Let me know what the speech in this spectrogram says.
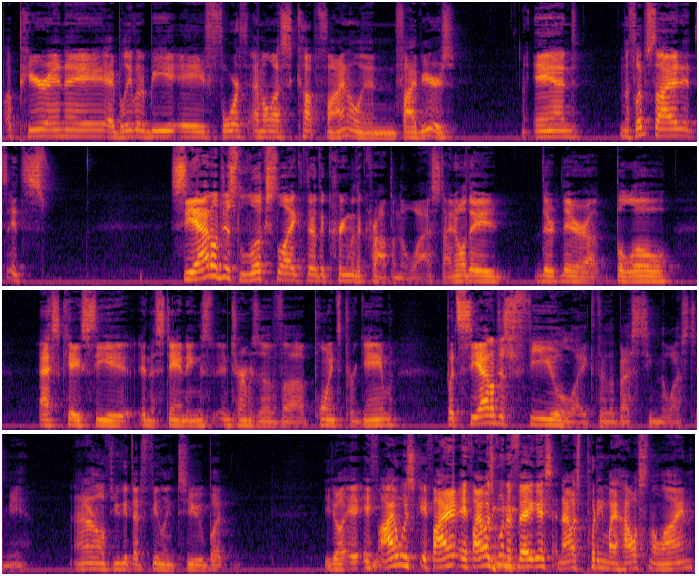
appear in a I believe it would be a fourth MLS Cup final in five years. And on the flip side, it's it's Seattle just looks like they're the cream of the crop in the West. I know they they're they're uh, below SKC in the standings in terms of uh, points per game, but Seattle just feel like they're the best team in the West to me. I don't know if you get that feeling too, but you know, if I was if I if I was going to Vegas and I was putting my house on the line,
